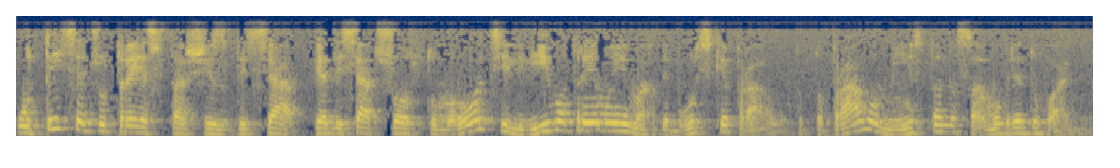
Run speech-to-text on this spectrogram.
У 1356 році Львів отримує Магдебурзьке право, тобто право міста на самоврядування.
